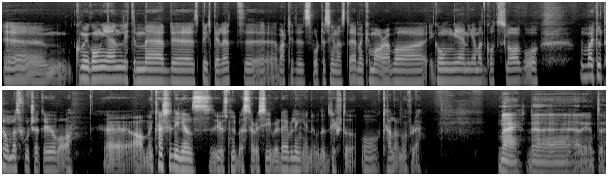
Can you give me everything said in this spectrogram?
Ehm, kom igång igen lite med uh, springspelet. Eh, varit lite svårt det senaste. Men Kamara var igång igen i gammalt gott slag. Och, och Michael Thomas fortsätter ju att vara eh, ja, men kanske ligans just nu bästa receiver. Det är väl ingen underdrift att, att kalla honom för det. Nej, det är det ju inte.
